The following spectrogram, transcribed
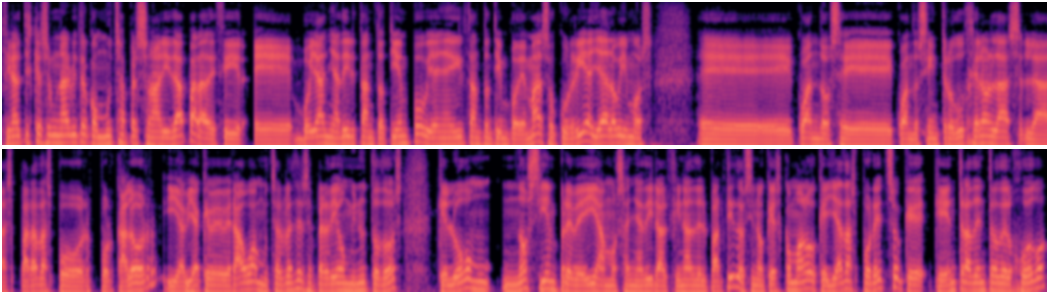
final tienes que ser un árbitro con mucha personalidad para decir, eh, voy a añadir tanto tiempo, voy a añadir tanto tiempo de más. Ocurría, ya lo vimos cuando, se, cuando se introdujeron las, las paradas por, por calor y había que beber agua, muchas veces se perdía un minuto o dos, que luego no siempre veíamos añadir al final del partido, sino que es como algo que ya das por hecho, que, entra dentro del juego,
